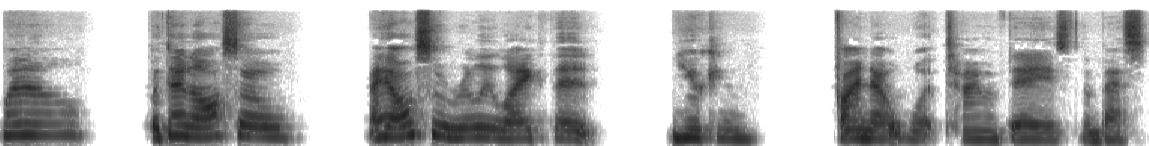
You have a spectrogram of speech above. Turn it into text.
well, but then also I also really like that you can find out what time of day is the best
